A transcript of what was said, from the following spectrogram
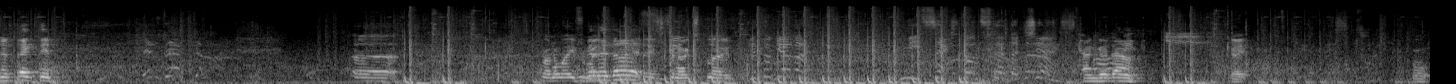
Been affected. Uh, run away from it. die. It's gonna explode. Get together! Meat sex don't stand a chance! Can go down. Okay. Well,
